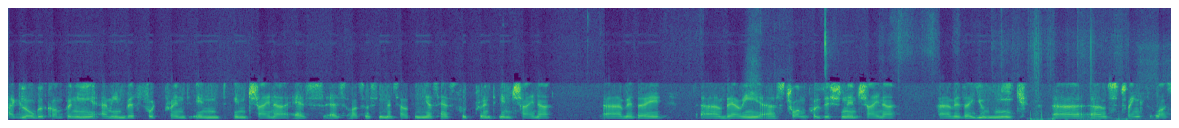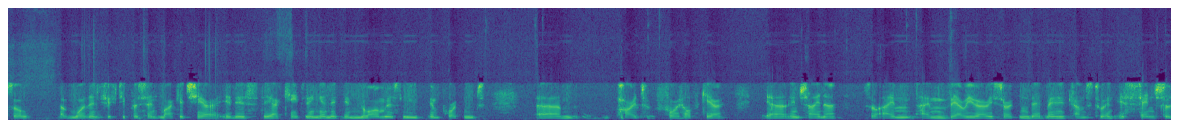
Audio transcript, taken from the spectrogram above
a global company. I mean, with footprint in in China, as as also Siemens Healthineers has footprint in China, uh, with a uh, very uh, strong position in China, uh, with a unique uh, uh, strength also. more than 50% market share. It is they are catering an enormously important um, part for healthcare in China. So I'm, I'm very, very certain that when it comes to an essential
